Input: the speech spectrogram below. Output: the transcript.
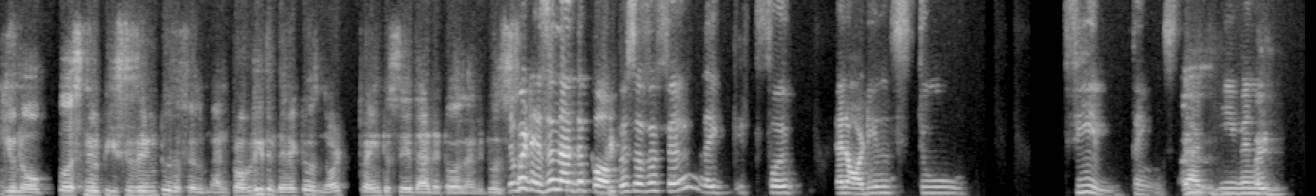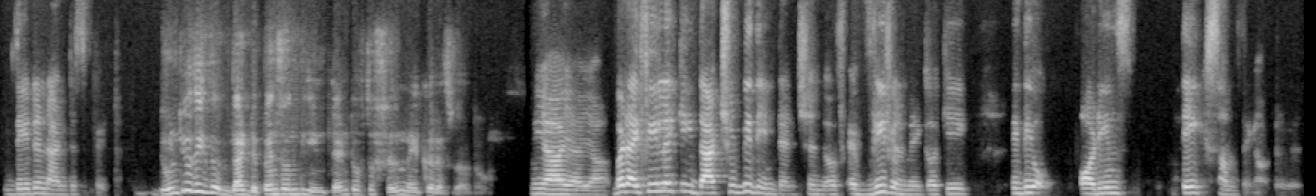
you know personal pieces into the film and probably the director was not trying to say that at all and it was no but isn't that the purpose of a film like for an audience to feel things I- that even I, they didn't anticipate don't you think that that depends on the intent of the filmmaker as well though Yeah, yeah, yeah. But I feel like that should be the intention of every filmmaker. Ki, like the audience takes something out of it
